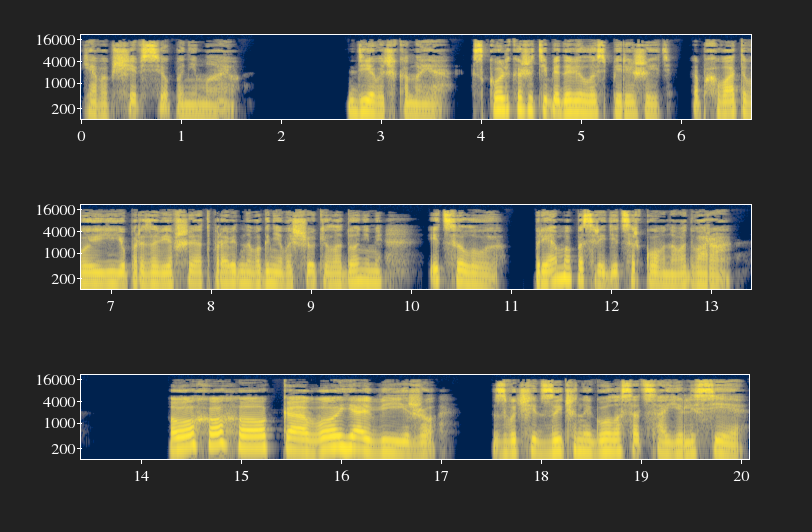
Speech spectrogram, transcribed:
Я вообще все понимаю. Девочка моя, сколько же тебе довелось пережить? Обхватываю ее порозовевшие от праведного гнева щеки ладонями и целую прямо посреди церковного двора. «Ох-охо, кого я вижу!» — звучит зычный голос отца Елисея.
